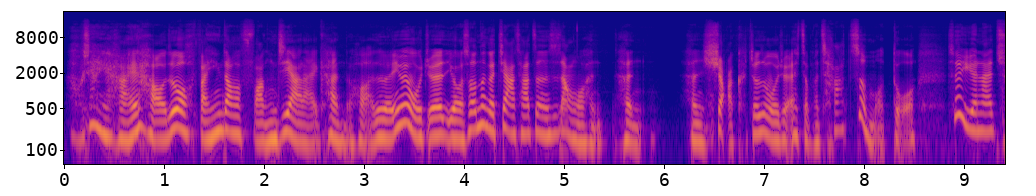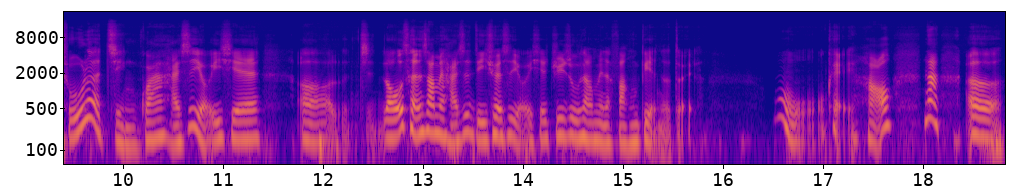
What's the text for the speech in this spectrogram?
好像也还好，如果反映到房价来看的话，对不对？因为我觉得有时候那个价差真的是让我很很很 shock，就是我觉得哎，怎么差这么多？所以原来除了景观，还是有一些呃楼层上面，还是的确是有一些居住上面的方便的，对了。哦，OK，好，那呃。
